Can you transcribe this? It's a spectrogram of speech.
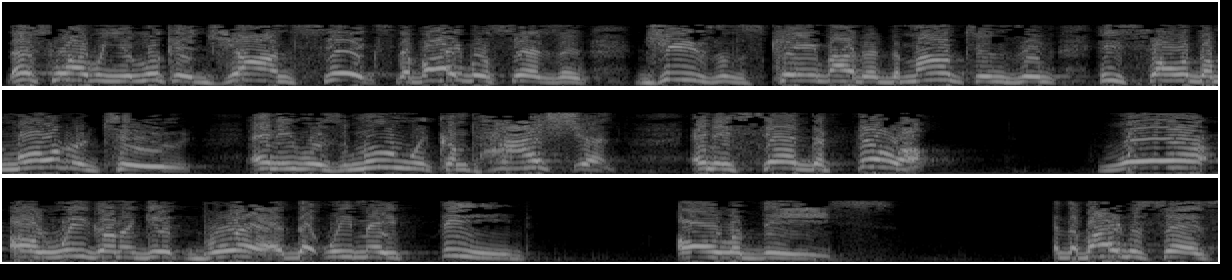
that's why when you look at John 6, the Bible says that Jesus came out of the mountains and he saw the multitude and he was moved with compassion and he said to Philip, where are we going to get bread that we may feed all of these? And the Bible says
